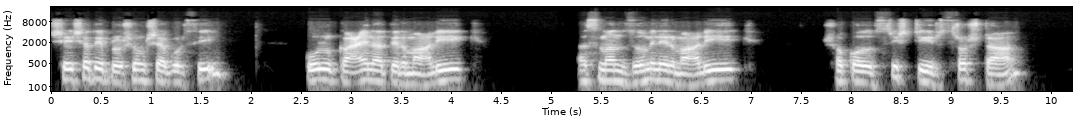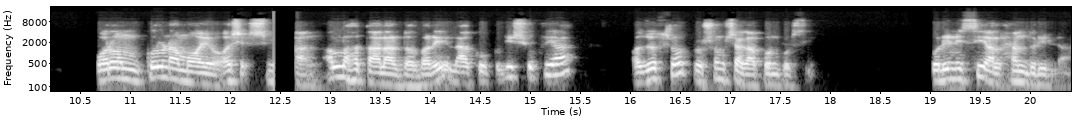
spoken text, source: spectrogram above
সেই সাথে প্রশংসা করছি কুল কায়নাতের মালিক আসমান জমিনের মালিক সকল সৃষ্টির স্রষ্টা পরম করুণাময়, অশেষ আল্লাহ তালার দরবারে লাখো কোটি শুক্রিয়া, অজস্র প্রশংসা জ্ঞাপন করছি। করে নিচ্ছি আলহামদুলিল্লাহ।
